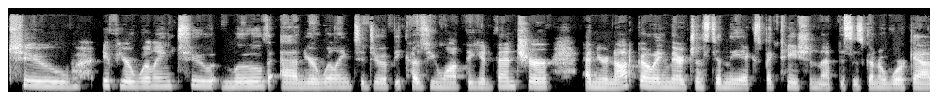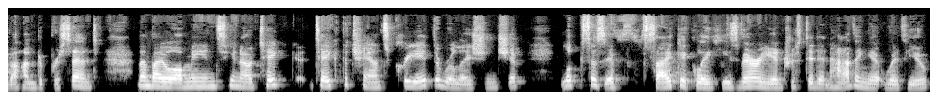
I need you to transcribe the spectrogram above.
to if you're willing to move and you're willing to do it because you want the adventure and you're not going there just in the expectation that this is going to work out 100% then by all means you know take take the chance create the relationship. Looks as if psychically he's very interested in having it with you.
